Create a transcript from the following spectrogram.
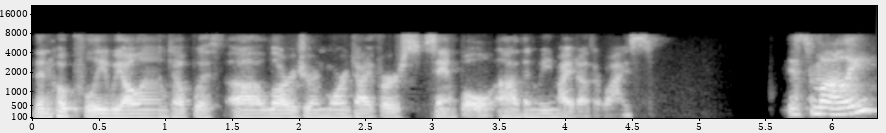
then hopefully we all end up with a larger and more diverse sample uh, than we might otherwise. It's Molly.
